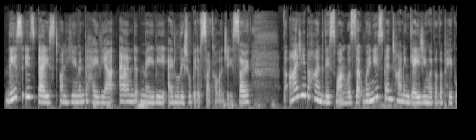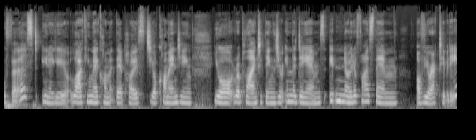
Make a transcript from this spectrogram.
This is based on human behavior and maybe a little bit of psychology. So, the idea behind this one was that when you spend time engaging with other people first, you know, you're liking their comment, their posts, you're commenting, you're replying to things, you're in the DMs, it notifies them of your activity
